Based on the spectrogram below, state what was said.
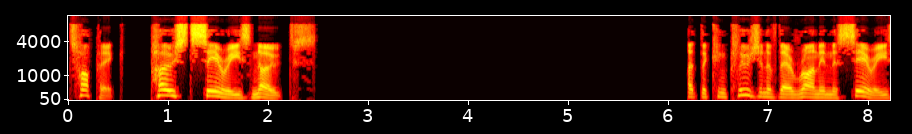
Topic: Post-series notes At the conclusion of their run in the series,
